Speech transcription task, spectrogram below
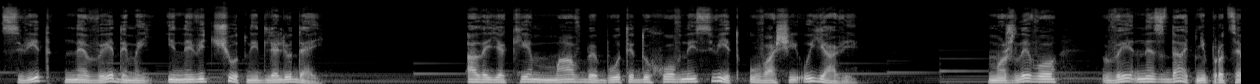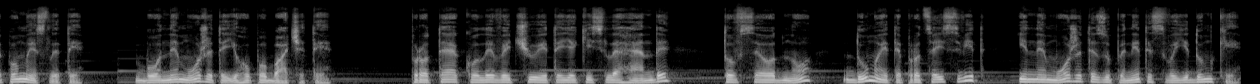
світ невидимий і невідчутний для людей. Але яким мав би бути духовний світ у вашій уяві? Можливо, ви не здатні про це помислити, бо не можете його побачити. Проте, коли ви чуєте якісь легенди, то все одно думаєте про цей світ і не можете зупинити свої думки.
